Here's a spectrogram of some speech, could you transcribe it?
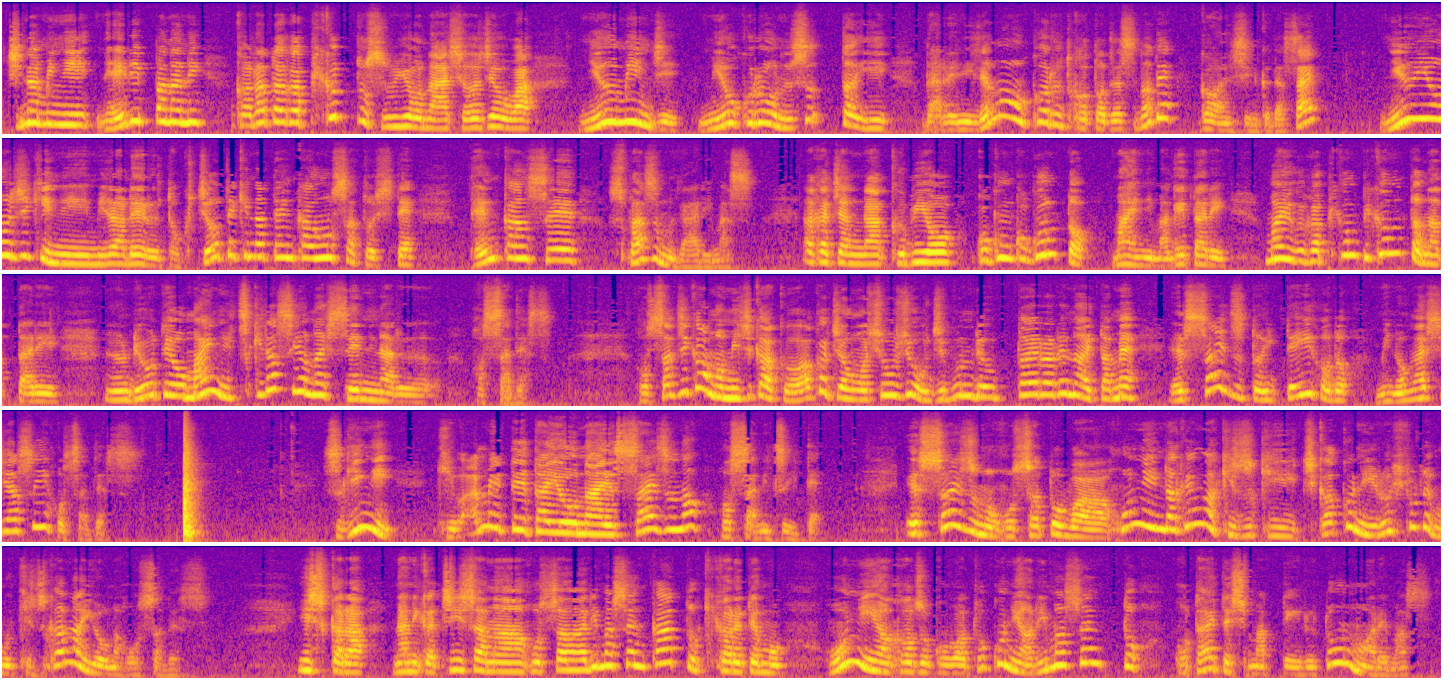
ちなみに寝入りっぱなに体がピクッとするような症状は入眠時ミオクローヌスといい誰にでも起こることですのでご安心ください。乳幼児期に見られる特徴的な転換発作として転換性スパズムがあります。赤ちゃんが首をコクンコクンと前に曲げたり眉毛がピクンピクンとなったり両手を前に突き出すような姿勢になる発作です。発作時間も短く赤ちゃんは症状を自分で訴えられないため S サイズと言っていいほど見逃しやすい発作です。次に極めて多様な S サイズの発作について。S サイズの発作とは本人だけが気づき近くにいる人でも気づかないような発作です。医師から何か小さな発作ありませんかと聞かれても本人や家族は特にありませんと答えてしまっていると思われます。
